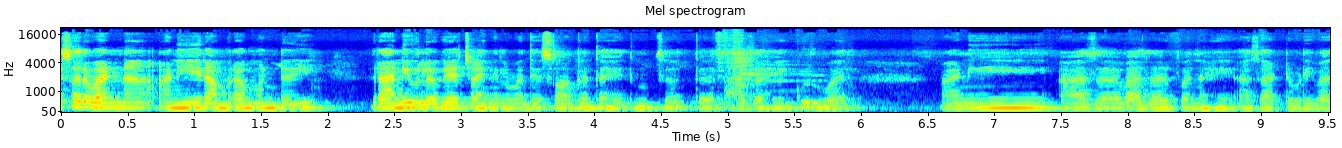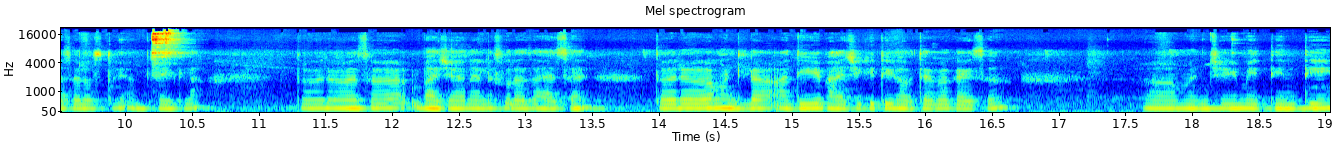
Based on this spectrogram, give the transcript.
सर्वांना आणि रामराम मंडळी. राणी उलग या चॅनलमध्ये स्वागत आहे तुमचं. तर आज आहे गुरुवार आणि आज बाजार पण आहे. आज आठवडी बाजार असतो आहे आमच्या इथला. तर आज भाजी आणायला सुद्धा जायचं आहे. तर म्हटलं आधी भाजी किती घावते बघायचं. म्हणजे मेथीन ती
